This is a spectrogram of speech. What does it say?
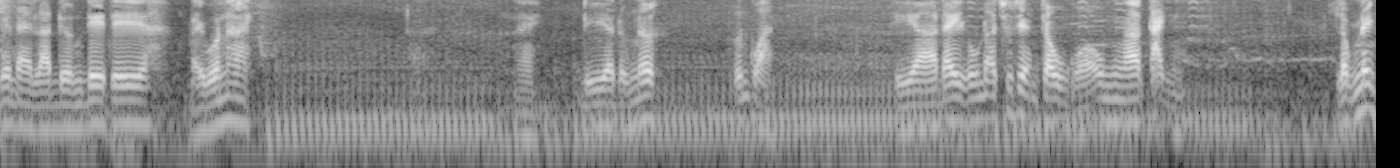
bên này là đường DT 742 này đi đồng nơ tuấn quản thì à, đây cũng đã xuất hiện trâu của ông à, cảnh lộc ninh.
